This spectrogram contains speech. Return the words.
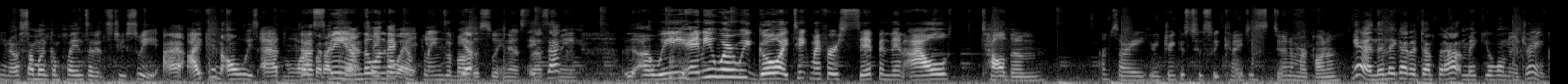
you know, someone complains that it's too sweet. I, I can always add more, That's but I me. can't I'm the one that away. complains about Yep. the sweetness. That's Exactly. me. Uh, we anywhere we go, I take my first sip and then I'll tell them, "I'm sorry, your drink is too sweet. Can I just do an americano?" Yeah, and then they got to dump it out and make you a whole new drink.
